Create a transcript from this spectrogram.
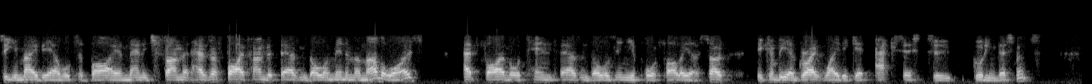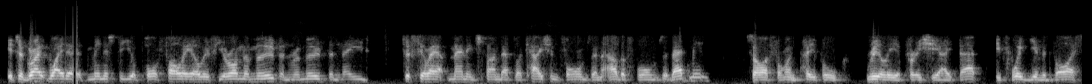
So you may be able to buy a managed fund that has a $500,000 minimum otherwise at five or $10,000 in your portfolio. So it can be a great way to get access to good investments. It's a great way to administer your portfolio if you're on the move and remove the need to fill out managed fund application forms and other forms of admin. So I find people really appreciate that. If we give advice,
